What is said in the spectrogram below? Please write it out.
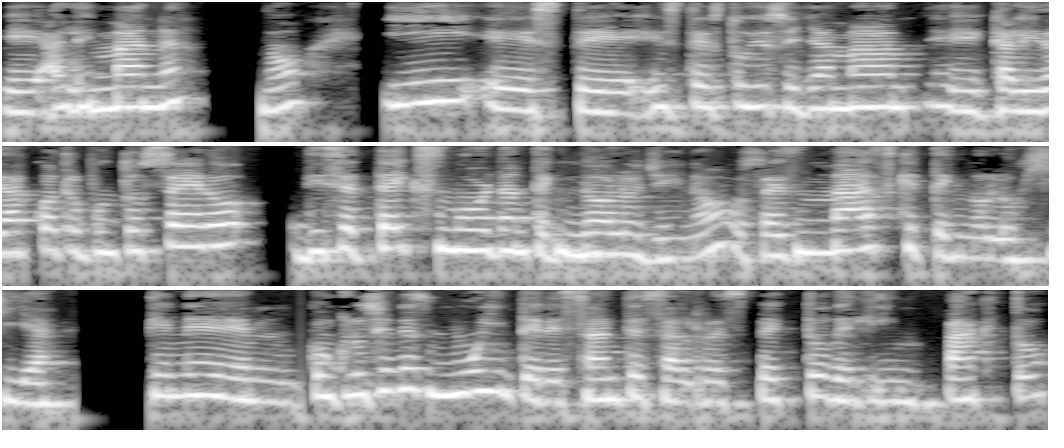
eh, Alemana, ¿no? Y este, este estudio se llama Calidad 4.0, dice Takes More Than Technology, ¿no? O sea, es más que tecnología tiene mm, conclusiones muy interesantes al respecto del impacto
